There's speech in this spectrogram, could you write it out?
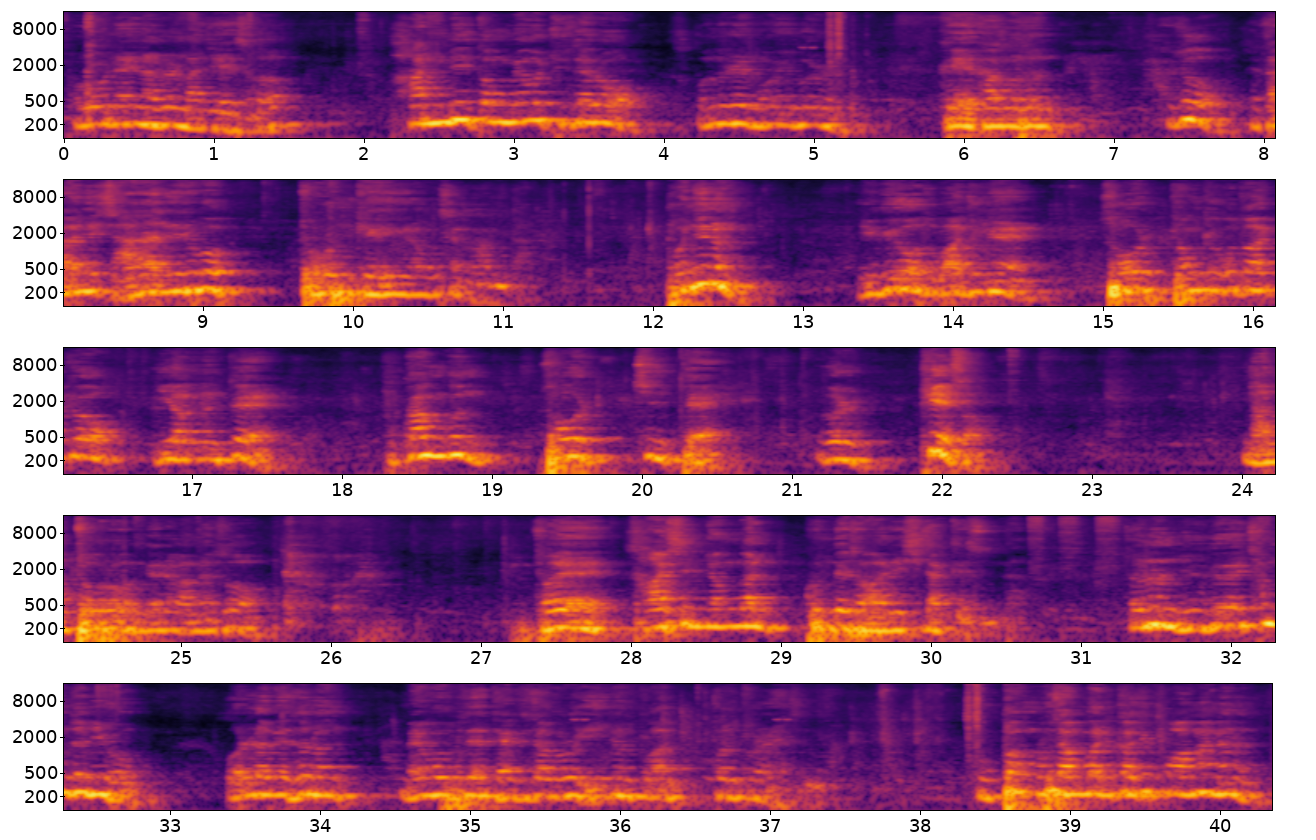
보훈의 날을 맞이해서 한미 동맹을 주제로 오늘의 모임을 계획한 것은 아주 대단히 잘한 일이고 좋은 계획이라고 생각합니다. 본인은 6.25 와중에 서울 경기고등학교 2학년 때 북한군 서울 그걸 피해서 남쪽으로 내려가면서 저의 40년간 군대 생활이 시작됐습니다. 저는 6.25에 참전 이후 월남에서는 맹호부대 대대장으로 2년 동안 전투를 했습니다. 국방부 장관까지 포함하면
